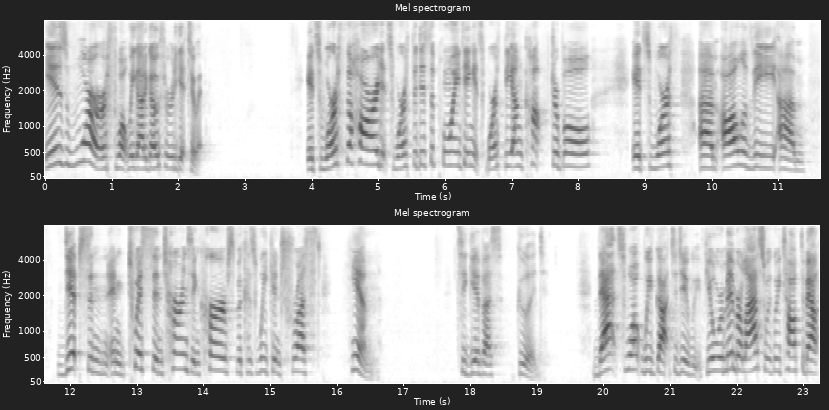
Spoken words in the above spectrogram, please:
is worth what we got to go through to get to it. It's worth the hard, it's worth the disappointing, it's worth the uncomfortable, it's worth um, all of the um, dips and, and twists and turns and curves because we can trust Him to give us good. That's what we've got to do. If you'll remember last week, we talked about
